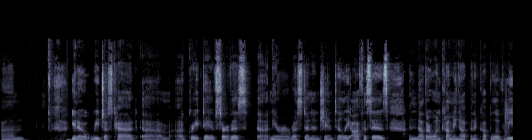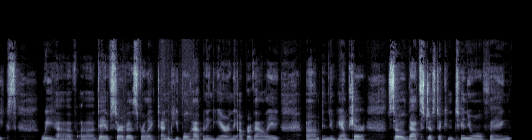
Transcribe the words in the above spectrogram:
Um, you know, we just had um, a great day of service uh, near our Reston and Chantilly offices, another one coming up in a couple of weeks. We have a day of service for like 10 people happening here in the Upper Valley um, in New Hampshire. So that's just a continual thing.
